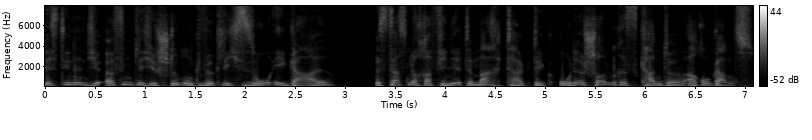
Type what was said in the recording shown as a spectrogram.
Ist ihnen die öffentliche Stimmung wirklich so egal? Ist das noch raffinierte Machttaktik oder schon riskante Arroganz?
